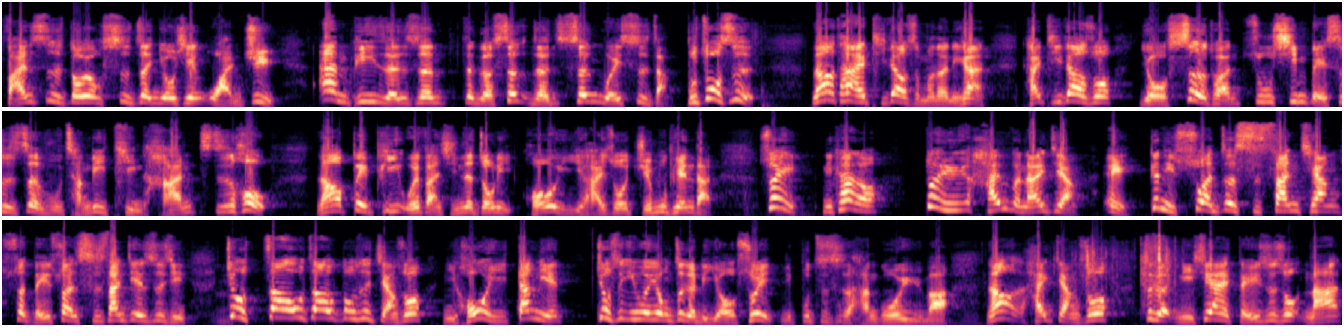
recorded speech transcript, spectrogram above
凡事都用市政优先婉拒，暗批人生这个身人身为市长不做事。然后他还提到什么呢？你看，还提到说有社团租新北市政府场地挺韩之后，然后被批违反行政中立，侯友宜还说绝不偏袒。所以你看哦，对于韩粉来讲，哎，跟你算这十三枪，算等于算十三件事情，就招招都是讲说你侯友宜当年就是因为用这个理由，所以你不支持韩国瑜嘛。然后还讲说这个你现在等于是说拿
